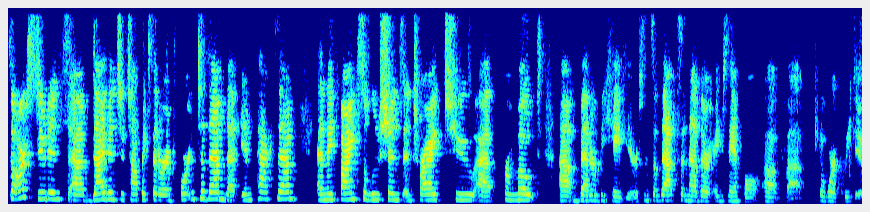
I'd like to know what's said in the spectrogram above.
So our students uh, dive into topics that are important to them, that impact them, and they find solutions and try to uh, promote uh, better behaviors. And so that's another example of uh, the work we do.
